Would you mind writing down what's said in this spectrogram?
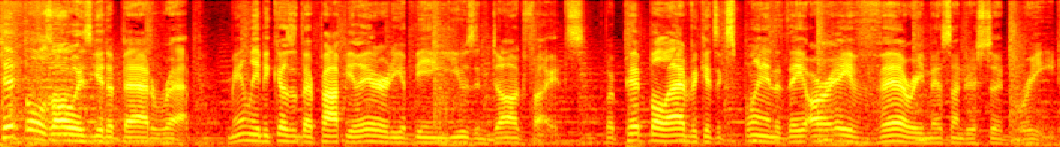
Pit bulls always get a bad rep, mainly because of their popularity of being used in dogfights. But pit bull advocates explain that they are a very misunderstood breed.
